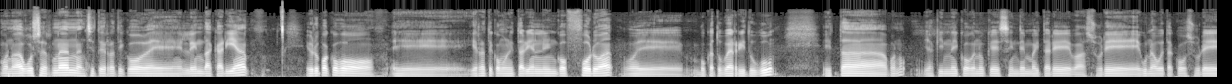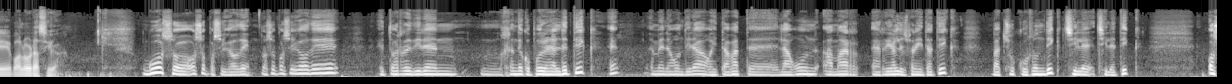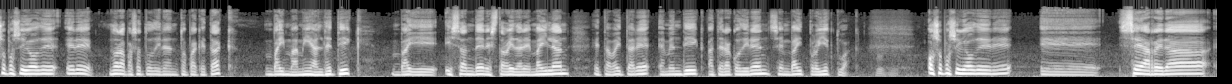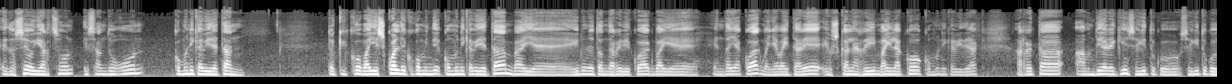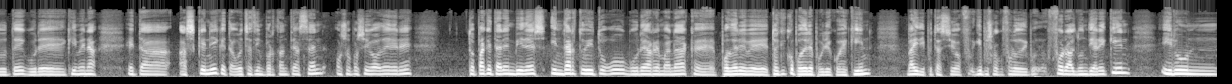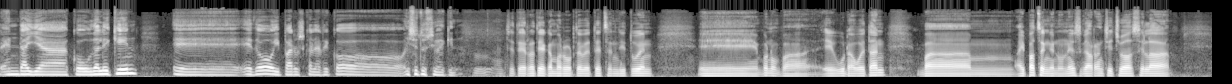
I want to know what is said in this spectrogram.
Bueno, Agus Hernan, Antxeta Irratiko e, lehen dakaria, Europako e, irrate komunitarien lehenko foroa e, bukatu berri dugu, eta, bueno, jakin nahiko genuke zein den baitare ba, zure egun hauetako zure valorazioa. Gu oso, oso posi gaude, oso posi gaude, etorre diren mm, jendeko puren aldetik, eh? hemen egon dira, hogeita bat lagun amar herrialde ezberdinetatik, batzuk urrundik, txile, txiletik, Oso posi gaude ere nora pasatu diren topaketak, bai mami aldetik, bai izan den eztabaidare mailan eta baita ere hemendik aterako diren zenbait proiektuak. Mhm. Oso posi gaude ere e, ze harrera edo ze oi hartzun izan dugun komunikabidetan. Tokiko bai eskualdeko komunikabidetan, bai e, irunetan darribikoak, bai e, endaiakoak, baina baita ere Euskal Herri mailako komunikabideak. Arreta handiarekin segituko segituko dute gure ekimena. Eta azkenik eta guretzat importantea zen oso posi gaude ere topaketaren bidez indartu ditugu gure harremanak eh, podere, tokiko podere publikoekin, bai diputazio Gipuzkoako foro, foro aldundiarekin, irun endaiako udalekin, e, edo Ipar Euskal Herriko instituzioekin. Antxete erratiak amar urte betetzen dituen e, bueno, ba, egun hauetan ba, mm, aipatzen genuen ez, garrantzitsua zela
